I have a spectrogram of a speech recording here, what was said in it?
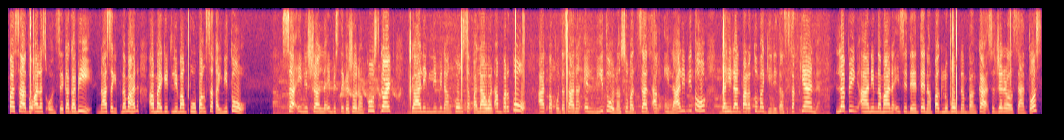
pasado alas 11 kagabi. Nasagip naman ang mahigit limang pupang sakay nito. Sa inisyal na investigasyon ng Coast Guard, galing Liminangkong sa Palawan ang barko at papunta sana ng El Nido nang sumadsad ang ilalim nito dahilan para tumagilid ang sasakyan. Labing anim naman na insidente ng paglubog ng bangka sa General Santos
